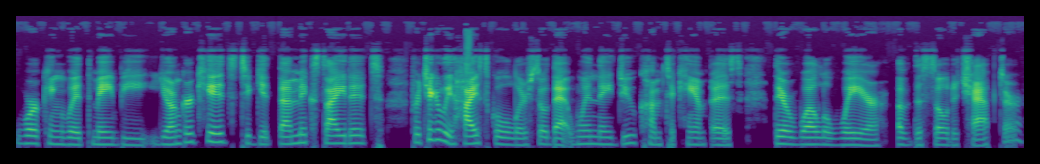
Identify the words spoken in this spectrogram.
working with maybe younger kids to get them excited, particularly high schoolers, so that when they do come to campus, they're well aware of the SODA chapter?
